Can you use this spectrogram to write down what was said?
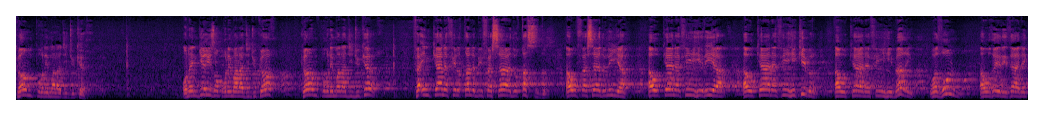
comme pour les maladies du cœur. On a une guérison pour les maladies du corps comme pour les maladies du cœur. فإن كان في القلب فساد قصد أو فساد نية أو كان فيه رياء أو كان فيه كبر أو كان فيه بغي وظلم أو غير ذلك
